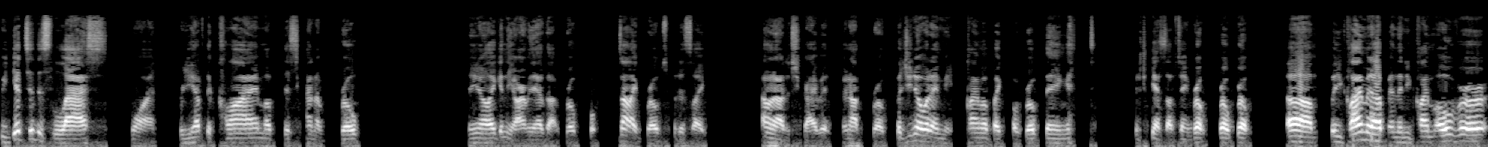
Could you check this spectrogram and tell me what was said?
we get to this last one where you have to climb up this kind of rope. You know, like in the army, they have that rope. It's not like ropes, but it's like I don't know how to describe it. They're not rope, but you know what I mean. Climb up like a rope thing. I just can't stop saying rope, rope, rope. Um, but you climb it up, and then you climb over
